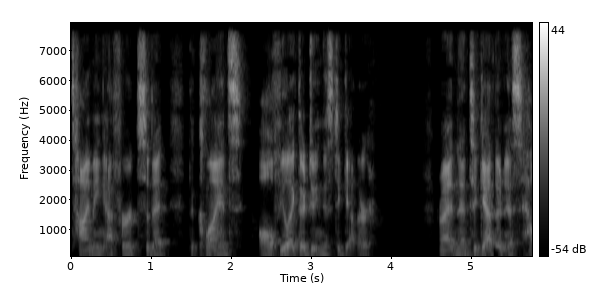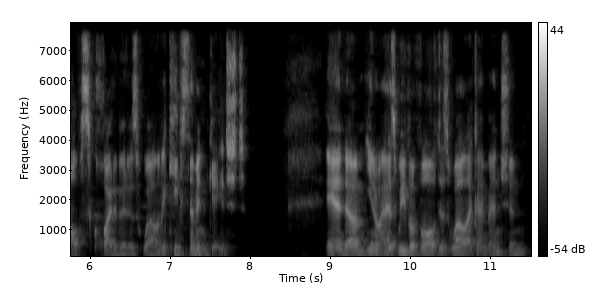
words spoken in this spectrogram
timing effort so that the clients all feel like they're doing this together. Right. And that togetherness helps quite a bit as well. And it keeps them engaged. And, um, you know, as we've evolved as well, like I mentioned,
